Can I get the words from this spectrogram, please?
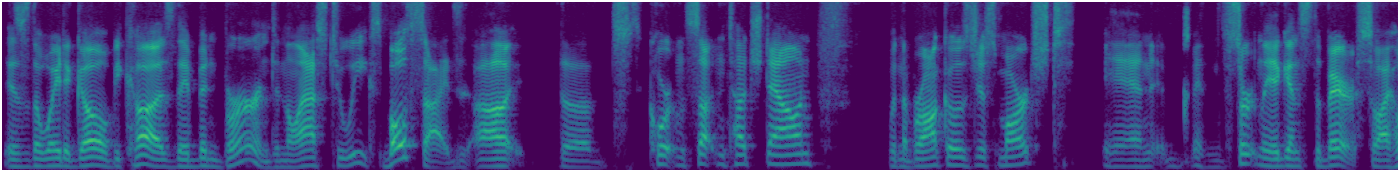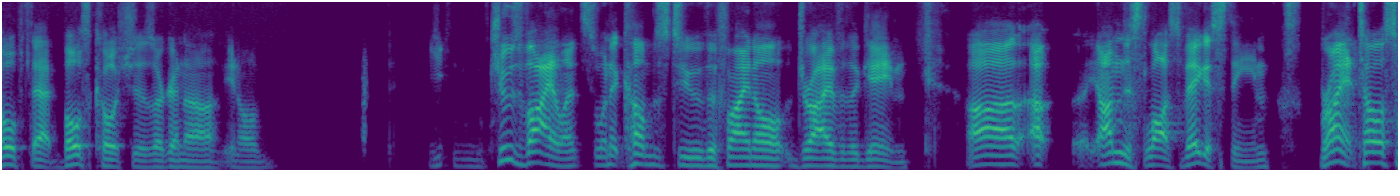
is the way to go because they've been burned in the last two weeks, both sides. Uh, the Courtland Sutton touchdown when the Broncos just marched, and, and certainly against the Bears. So I hope that both coaches are gonna, you know, choose violence when it comes to the final drive of the game. Uh, uh, on this Las Vegas theme, Bryant, tell us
